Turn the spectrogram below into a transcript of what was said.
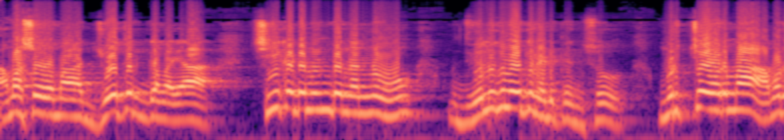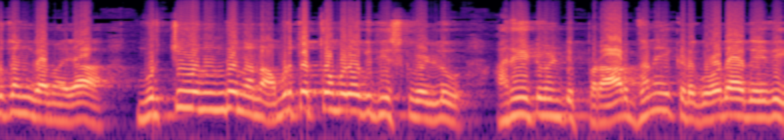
తమసోమ జ్యోతిర్గమయ చీకటి నుండి నన్ను వెలుగులోకి నడిపించు. మృత్యోర్మ అమృతంగమయ మృత్యువు నుండి నన్ను అమృతత్వంలోకి తీసుకువెళ్ళు అనేటువంటి ప్రార్థన ఇక్కడ గోదాదేవి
